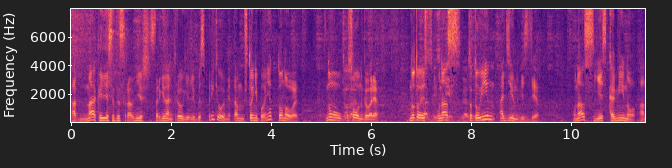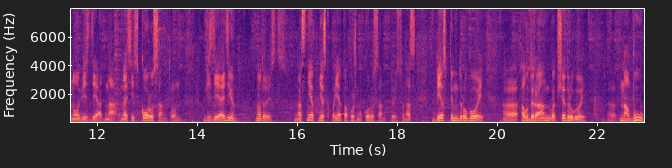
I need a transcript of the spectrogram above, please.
Однако, если ты сравнишь с оригинальной трилогией либо с приквелами, там что не планета, то новое. Ну, условно говоря. Ну, то есть без у нас. Татуин один везде. У нас есть Камино, оно везде одна. У нас есть Корусант, он везде один. Ну, то есть у нас нет несколько планет, похожих на Корусант. То есть у нас Беспин другой, э, Алдеран вообще другой. э, Набу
